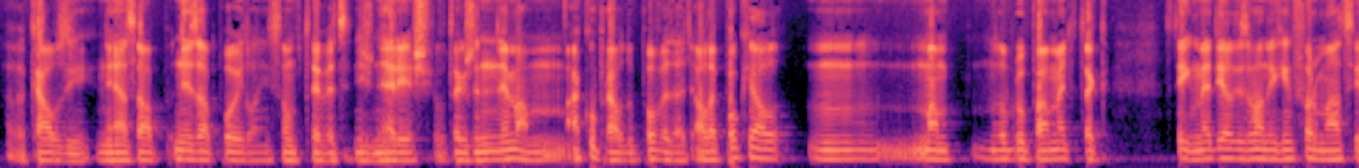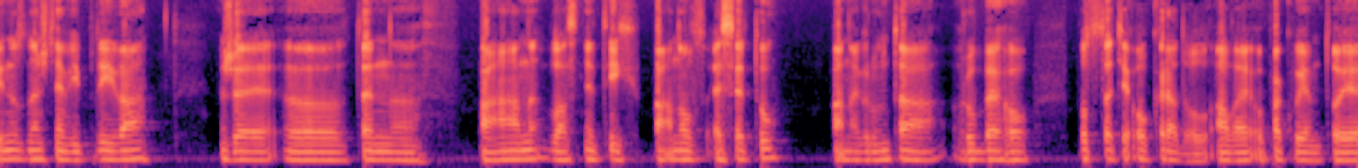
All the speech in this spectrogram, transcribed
kauzy nezapojil, ani som v tej veci nič neriešil, takže nemám akú pravdu povedať, ale pokiaľ mm, mám dobrú pamäť, tak z tých medializovaných informácií jednoznačne vyplýva, že e, ten pán vlastne tých pánov z Esetu, pána Grunta Hrubého podstate okradol, ale opakujem, to je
